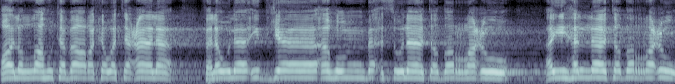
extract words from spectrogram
قال الله تبارك وتعالى فلولا إذ جاءهم بأسنا تضرعوا أي هل لا تضرعوا؟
